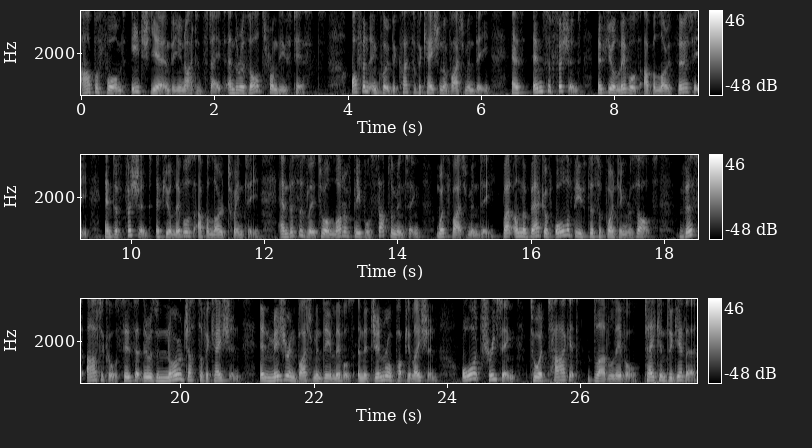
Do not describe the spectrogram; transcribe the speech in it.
are performed each year in the United States, and the results from these tests often include the classification of vitamin D as insufficient if your levels are below 30 and deficient if your levels are below 20. And this has led to a lot of people supplementing with vitamin D. But on the back of all of these disappointing results, this article says that there is no justification in measuring vitamin D levels in the general population or treating to a target blood level. Taken together,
